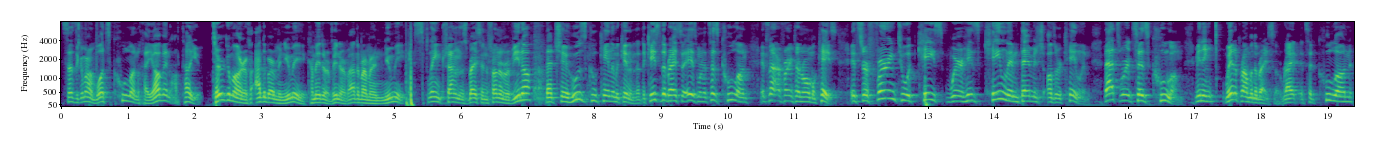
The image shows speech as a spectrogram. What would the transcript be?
says the Gemara, what's kulan chayavin? I'll tell you. Tergemar of Adabar Menumi, Kameda Ravina of Adabar Menumi, explained Pshat in this brisa in front of Ravina that Shehuz Kukelim Akilim, that the case of the Brisa is when it says Kulan, it's not referring to a normal case. It's referring to a case where his Kalim damaged other Kalim. That's where it says Kulam. Meaning, we had a problem with the Brisa, right? It said Kulan,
